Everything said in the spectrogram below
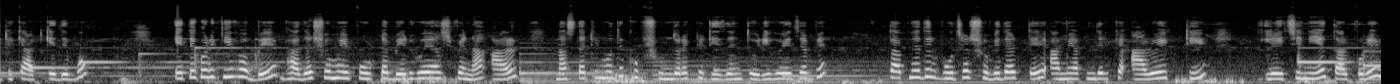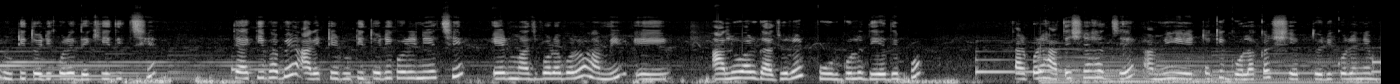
এটাকে আটকে দেব। এতে করে কি হবে? ভাজার সময় এই পুরটা বের হয়ে আসবে না আর নাস্তাটির মধ্যে খুব সুন্দর একটা ডিজাইন তৈরি হয়ে যাবে। তো আপনাদের বোঝার সুবিধার্থে আমি আপনাদেরকে আরও একটি লেচি নিয়ে তারপরে রুটি তৈরি করে দেখিয়ে দিচ্ছি। তো একইভাবে আরেকটি রুটি তৈরি করে নিয়েছি। এর মাঝ বরাবরও আমি এই আলু আর গাজরের পুরগুলো দিয়ে দেবো। তারপরে হাতের সাহায্যে আমি এটাকে গোলাকার শেপ তৈরি করে নেব।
